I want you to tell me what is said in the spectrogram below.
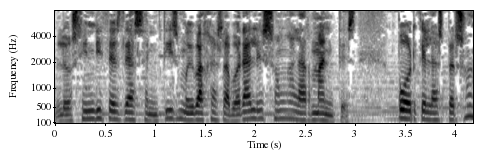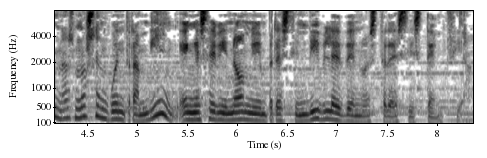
Los índices de asentismo y bajas laborales son alarmantes porque las personas no se encuentran bien en ese binomio imprescindible de nuestra existencia,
